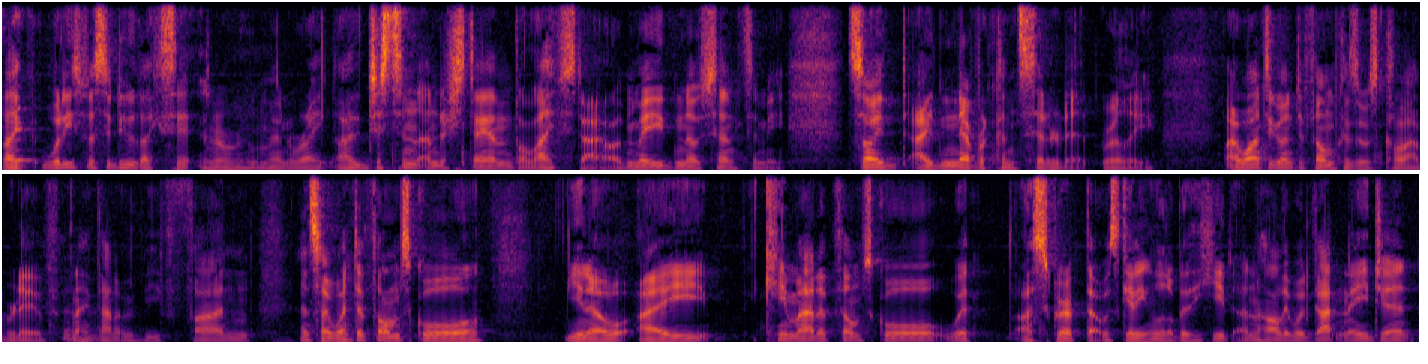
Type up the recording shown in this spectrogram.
Like, what are you supposed to do? Like, sit in a room and write? I just didn't understand the lifestyle. It made no sense to me. So I, I never considered it really. I wanted to go into film because it was collaborative and I thought it would be fun. And so I went to film school. You know, I came out of film school with a script that was getting a little bit of heat on Hollywood, got an agent,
